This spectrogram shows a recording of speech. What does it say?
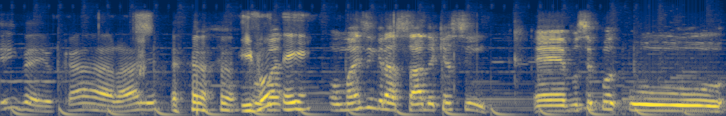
hein, velho? Caralho. E votei, hein? o mais engraçado é que assim, é, você o,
